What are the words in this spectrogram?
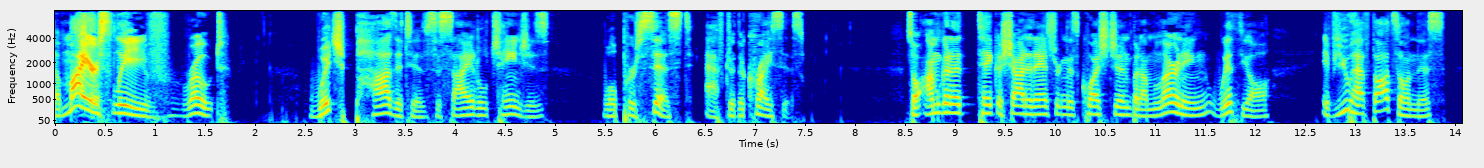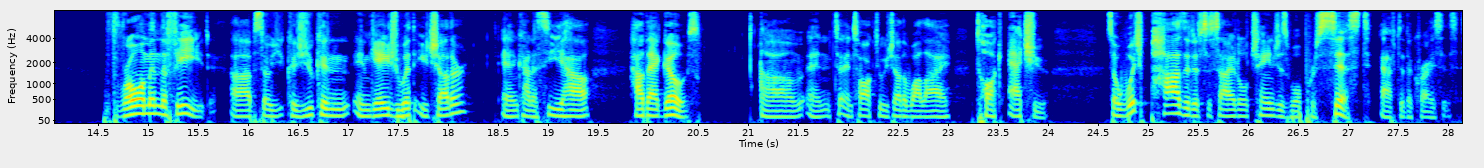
The Meyer sleeve wrote, Which positive societal changes will persist after the crisis. So I'm going to take a shot at answering this question, but I'm learning with y'all. If you have thoughts on this, throw them in the feed. Uh, so because you, you, can engage with each other and kind of see how how that goes, um, and and talk to each other while I talk at you. So which positive societal changes will persist after the crisis?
